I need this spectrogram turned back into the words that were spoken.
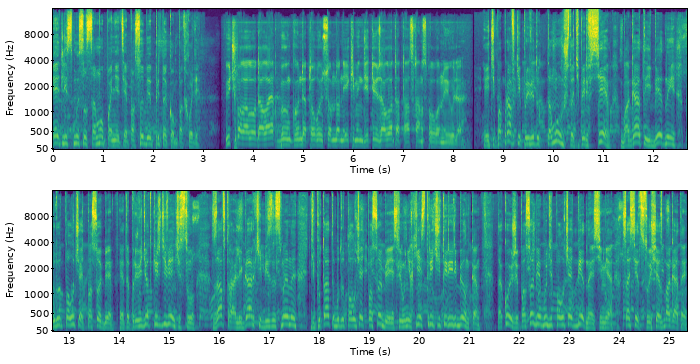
потеряет ли смысл само понятие пособия при таком подходе. үч алып атат үй Эти поправки приведут к тому, что теперь все, богатые и бедные, будут получать пособие. Это приведет к иждивенчеству. Завтра олигархи, бизнесмены, депутаты будут получать пособие, если у них есть 3-4 ребенка. Такое же пособие будет получать бедная семья, соседствующая с богатой.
